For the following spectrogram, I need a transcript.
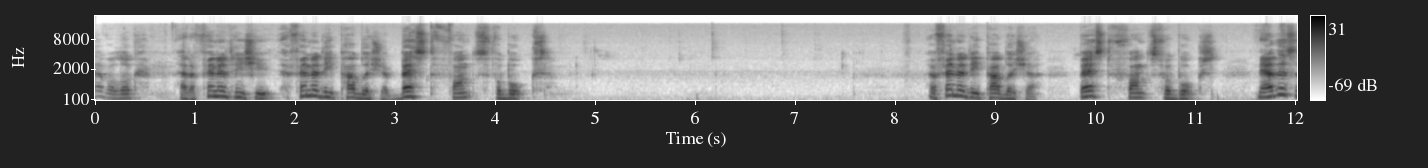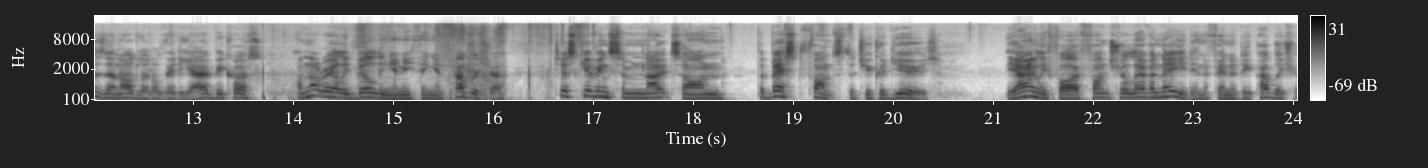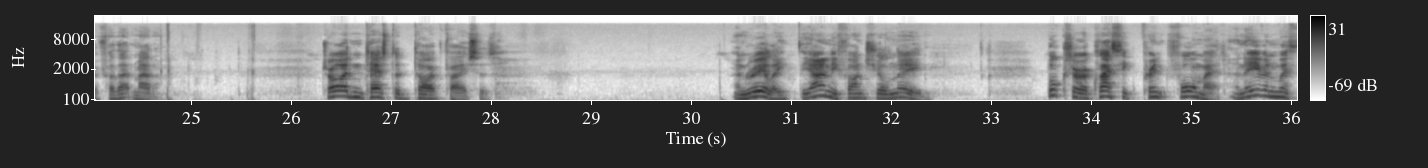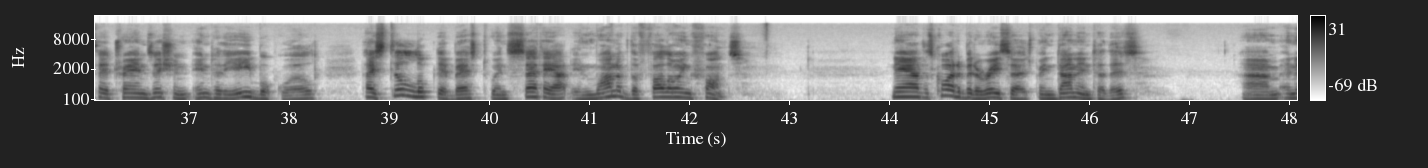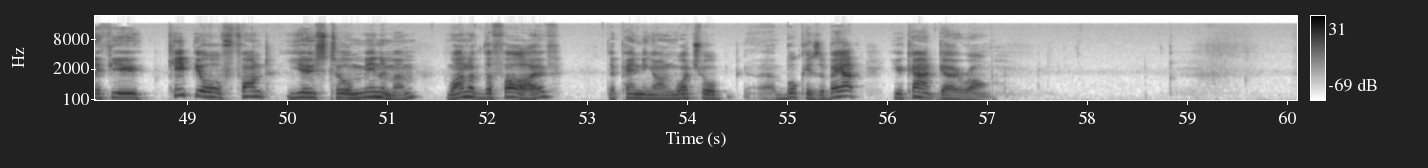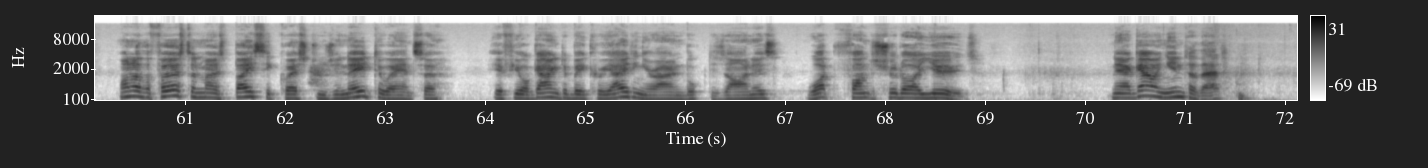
have a look at Affinity, Affinity Publisher Best Fonts for Books. Affinity Publisher Best Fonts for Books. Now this is an odd little video because I'm not really building anything in Publisher, just giving some notes on the best fonts that you could use. The only five fonts you'll ever need in Affinity Publisher for that matter. Tried and tested typefaces and really the only fonts you'll need. Books are a classic print format, and even with their transition into the e-book world, they still look their best when set out in one of the following fonts. Now, there's quite a bit of research been done into this, um, and if you keep your font use to a minimum, one of the five, depending on what your uh, book is about, you can't go wrong. One of the first and most basic questions you need to answer if you're going to be creating your own book design is, what font should I use? Now going into that,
